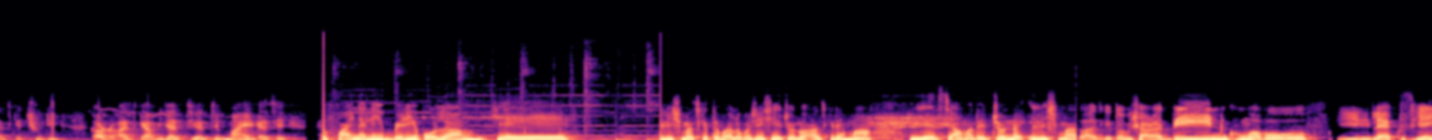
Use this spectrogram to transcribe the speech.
আজকে ছুটি। কারণ আজকে আমি যাচ্ছি হচ্ছে মায়ের কাছে। তো ফাইনালি বেরিয়ে পড়লাম যে ইলিশ মাছ খেতে ভালোবাসি সেই জন্য আজকে মা নিয়ে এসছে আমাদের জন্য ইলিশ মাছ। তো আজকে তো আমি সারাদিন ঘুমাবো কি রিল্যাক্স সেই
